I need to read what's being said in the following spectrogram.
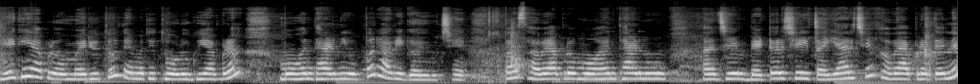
જે ઘી આપણે ઉમેર્યું હતું તેમાંથી થોડું ઘી આપણા મોહનથાળની ઉપર આવી ગયું છે. બસ હવે આપણો મોહનથાળનું જે બેટર છે એ તૈયાર છે. હવે આપણે તેને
